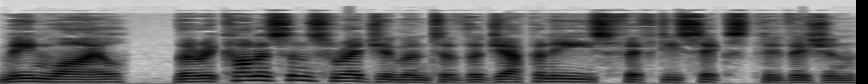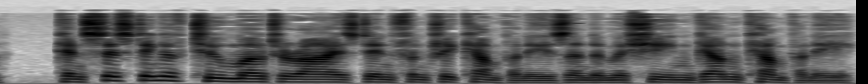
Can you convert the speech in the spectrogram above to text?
Meanwhile, the reconnaissance regiment of the Japanese 56th Division, consisting of two motorized infantry companies and a machine gun company,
